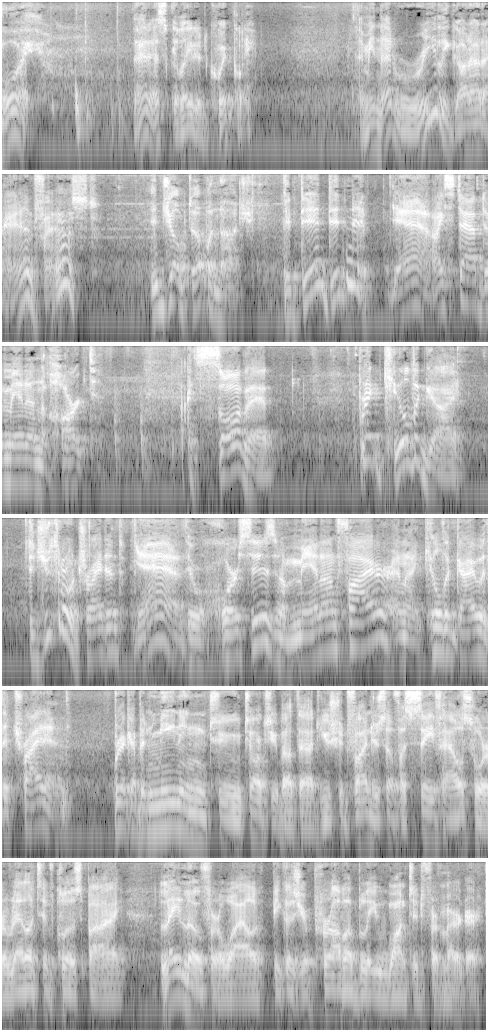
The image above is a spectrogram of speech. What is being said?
Boy, that escalated quickly. I mean, that really got out of hand fast. It jumped up a notch. It did, didn't it? Yeah, I stabbed a man in the heart. I saw that. Brick killed a guy. Did you throw a trident? Yeah, there were horses and a man on fire, and I killed a guy with a trident. Brick, I've been meaning to talk to you about that. You should find yourself a safe house or a relative close by. Lay low for a while because you're probably wanted for murder.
